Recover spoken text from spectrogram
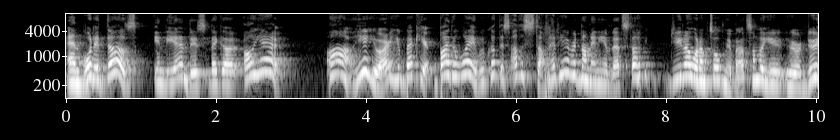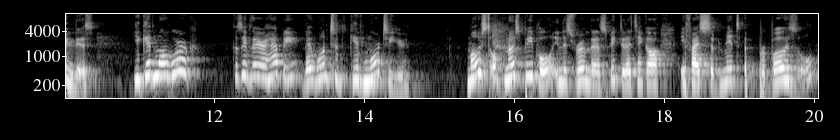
And what it does in the end is they go, oh, yeah, Ah, here you are, you're back here. By the way, we've got this other stuff. Have you ever done any of that stuff? Do you know what I'm talking about? Some of you who are doing this, you get more work. Because if they're happy, they want to give more to you. Most, most people in this room that I speak to, they think, oh, if I submit a proposal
